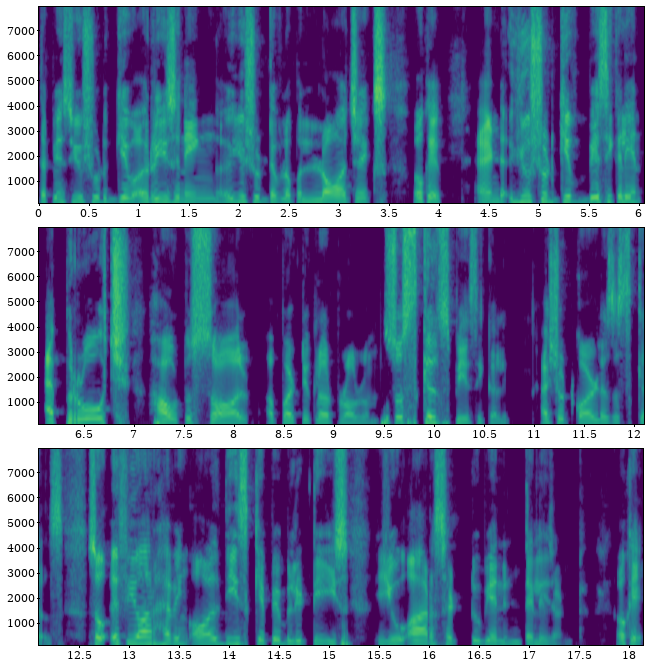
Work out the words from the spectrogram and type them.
that means you should give a reasoning. You should develop a logics. Okay and you should give basically an approach how to solve a particular problem. So skills basically. I should call it as a skills. So if you are having all these capabilities you are said to be an intelligent. Okay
